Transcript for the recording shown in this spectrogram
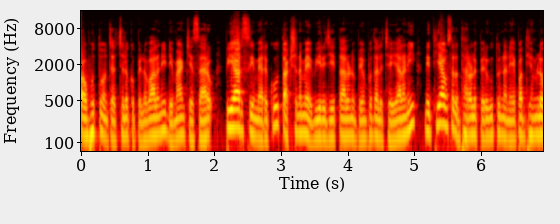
ప్రభుత్వం చర్చలకు పిలవాలని డిమాండ్ చేశారు. పీఆర్సీ మేరకు తక్షణమే వీరి జీతాలను పెంపుదల చేయాలని నిత్యావసర ధరలు పెరుగుతున్న నేపథ్యంలో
